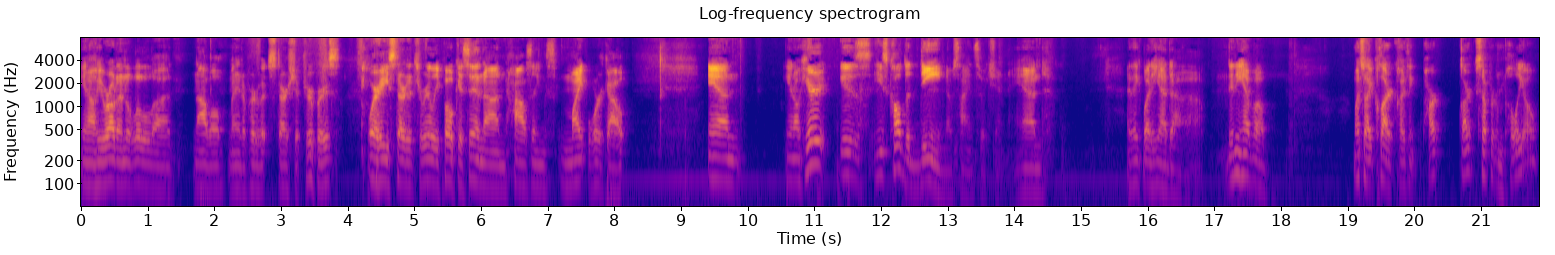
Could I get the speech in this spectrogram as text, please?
you know, he wrote in a little uh, novel, may have heard of it, Starship Troopers, where he started to really focus in on how things might work out, and you know, here is he's called the dean of science fiction, and I think what he had, uh, didn't he have a much like Clarke? I think Park Clarke suffered from polio.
